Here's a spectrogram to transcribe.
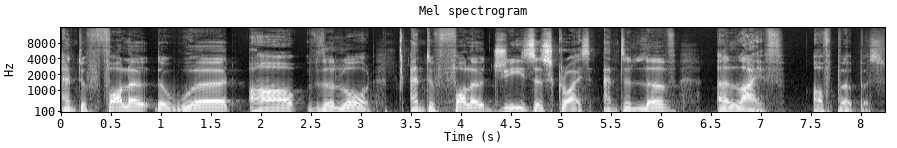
and to follow the word of the Lord and to follow Jesus Christ and to live a life of purpose.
